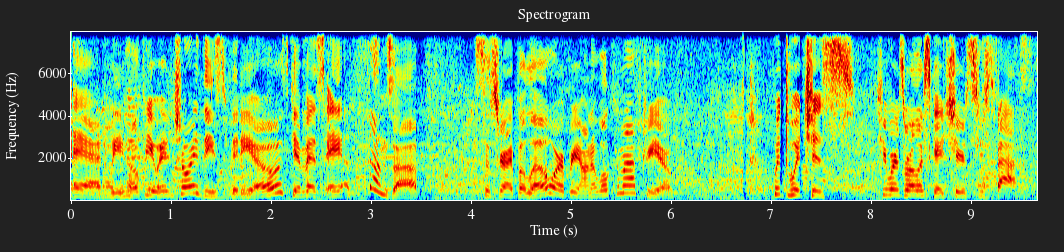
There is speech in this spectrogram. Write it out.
and we hope you enjoyed these videos. Give us a thumbs up, subscribe below, or Breanna will come after you. With witches. She wears roller skates. She's, she's fast.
